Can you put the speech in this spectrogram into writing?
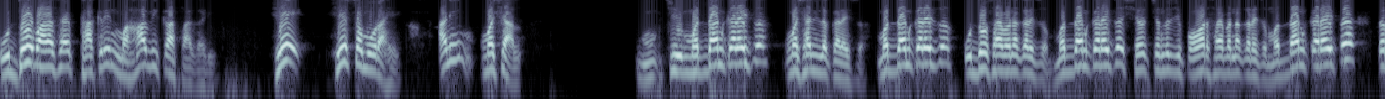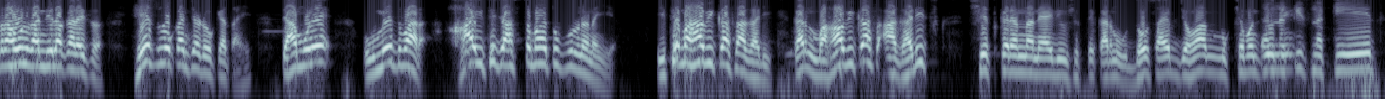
उद्धव बाळासाहेब ठाकरे महाविकास आघाडी हे हे समोर आहे. आणि मशाल ची मतदान करायचं मशालीला करायचं. मतदान करायचं उद्धव साहेबांना करायचं. मतदान करायचं शरदचंद्रजी पवार साहेबांना करायचं. मतदान करायचं तर राहुल गांधीला करायचं. हेच लोकांच्या डोक्यात आहे. त्यामुळे उमेदवार हा इथे जास्त महत्त्वपूर्ण नाहीये. इथे महाविकास आघाडी. कारण महाविकास आघाडीच शेतकऱ्यांना न्याय देऊ शकते. कारण उद्धव साहेब जेव्हा मुख्यमंत्री नक्कीच नक्कीच.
